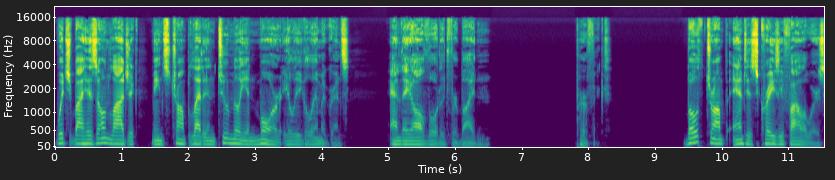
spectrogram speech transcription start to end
which by his own logic means Trump let in 2 million more illegal immigrants, and they all voted for Biden. Perfect. Both Trump and his crazy followers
